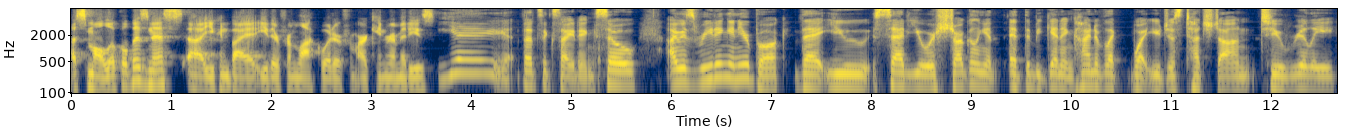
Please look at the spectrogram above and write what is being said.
a small local business, uh, you can buy it either from Lockwood or from Arcane Remedies. Yay! That's exciting. So I was reading in your book that you said you were struggling at, at the beginning, kind of like what you just touched on, to really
